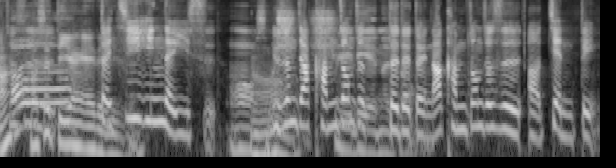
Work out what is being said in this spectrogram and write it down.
哦是 dna 的对基因的意思。哦 u 中加抗中就对对对然后抗中就是呃鉴定。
